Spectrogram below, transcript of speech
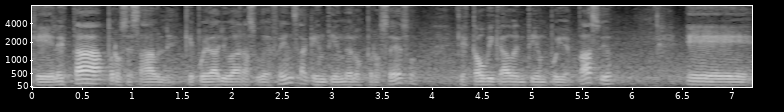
que él está procesable, que puede ayudar a su defensa, que entiende los procesos, que está ubicado en tiempo y espacio eh,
